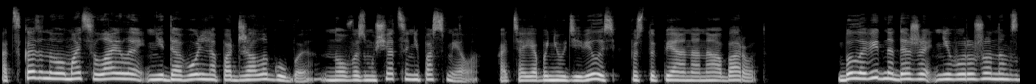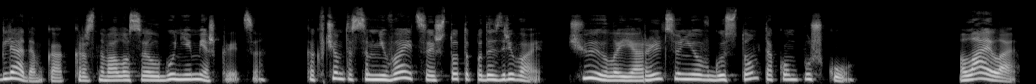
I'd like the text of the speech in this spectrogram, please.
От сказанного мать Лайлы недовольно поджала губы, но возмущаться не посмела, хотя я бы не удивилась, поступя она наоборот. Было видно даже невооруженным взглядом, как красноволосая лгунья мешкается, как в чем-то сомневается и что-то подозревает. Чуяла я рыльц у нее в густом таком пушку. «Лайла!»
